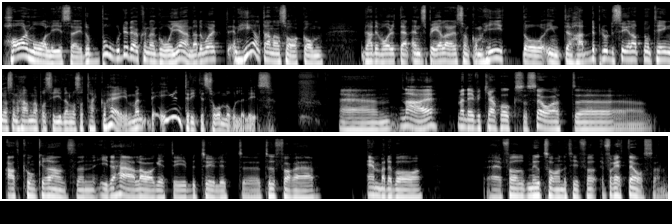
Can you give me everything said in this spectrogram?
har mål i sig, då borde det kunna gå igen. Det hade varit en helt annan sak om det hade varit en, en spelare som kom hit och inte hade producerat någonting och sen hamnade på sidan och så tack och hej. Men det är ju inte riktigt så med Olle Lis. Uh, eh, nej, men det är väl kanske också så att, Uh att konkurrensen i det här laget är betydligt eh, tuffare än vad det var eh, för motsvarande tid för, för ett år sedan.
